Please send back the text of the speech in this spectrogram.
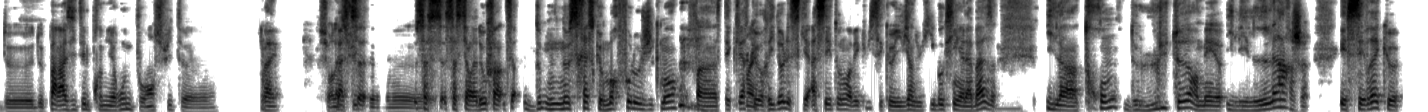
de, de parasiter le premier round pour ensuite euh, ouais sur la bah, suite. Euh, ça, ça, ça, se tiendrait de ouf. Enfin, ne serait-ce que morphologiquement, enfin, c'est clair que Riddle, ce qui est assez étonnant avec lui, c'est qu'il vient du kickboxing à la base. Il a un tronc de lutteur, mais euh, il est large. Et c'est vrai que, de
